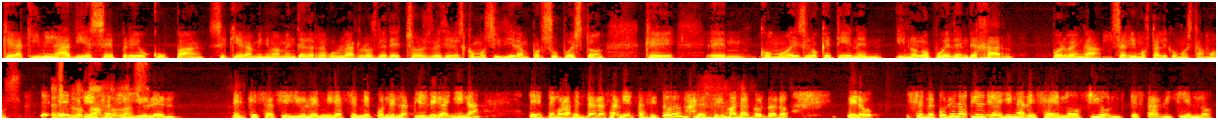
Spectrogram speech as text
que aquí nadie se preocupa siquiera mínimamente de regular los derechos. Es decir, es como si dieran por supuesto que em, como es lo que tienen y no lo pueden dejar, pues venga, seguimos tal y como estamos. Es que es así, Julen. Es que es así, Julen. Mira, se me pone la piel de gallina, ¿eh? tengo las ventanas abiertas y todo, estoy más corta, ¿no? Pero se me pone la piel de gallina de esa emoción que estás diciendo,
